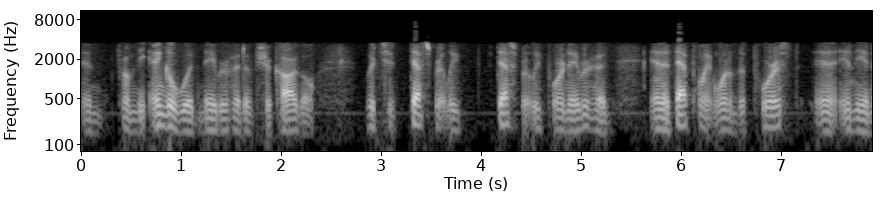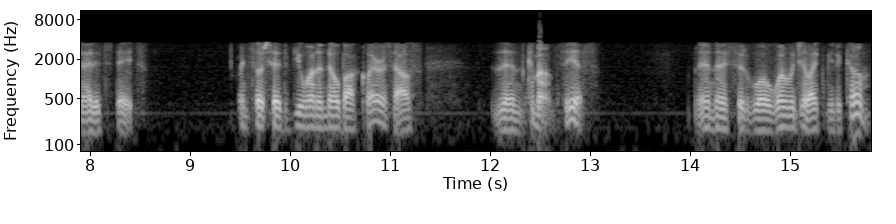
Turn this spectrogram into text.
and from the Englewood neighborhood of Chicago, which is desperately desperately poor neighborhood, and at that point one of the poorest uh, in the United States. And so she said, if you want to know about Clara's house, then come out and see us. And I said, well, when would you like me to come?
